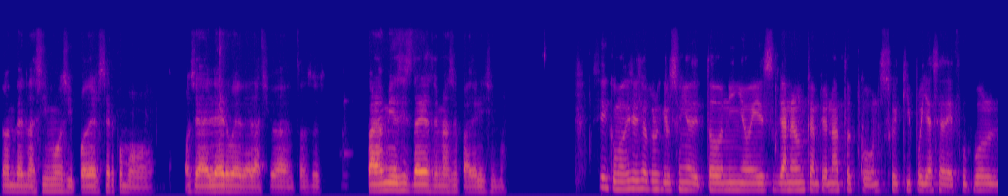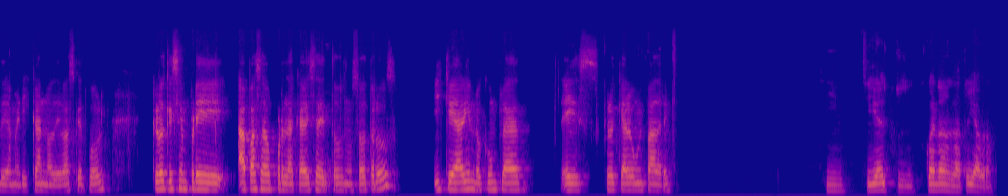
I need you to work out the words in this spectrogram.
donde nacimos y poder ser como, o sea, el héroe de la ciudad. Entonces, para mí esa historia se me hace padrísima. Sí, como dices, yo creo que el sueño de todo niño es ganar un campeonato con su equipo, ya sea de fútbol, de americano, de básquetbol. Creo que siempre ha pasado por la cabeza de todos nosotros y que alguien lo cumpla es, creo que algo muy padre. Sí, si pues cuéntanos la tuya, bro.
